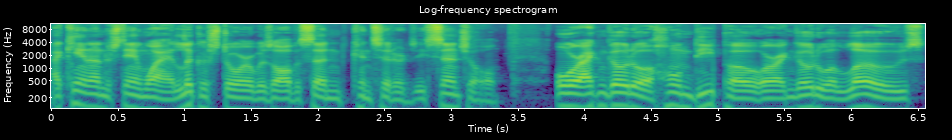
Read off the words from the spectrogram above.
I can't understand why a liquor store was all of a sudden considered essential. Or I can go to a Home Depot or I can go to a Lowe's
